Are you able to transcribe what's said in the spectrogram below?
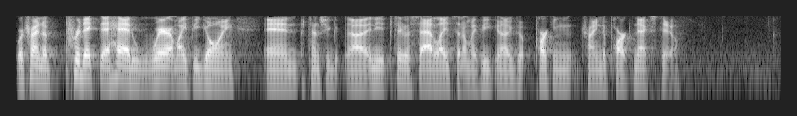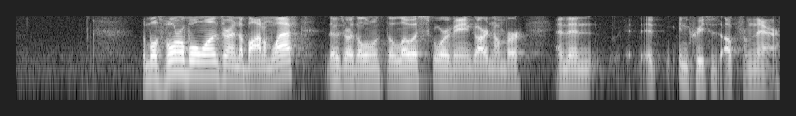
we're trying to predict ahead where it might be going and potentially uh, any particular satellites that it might be uh, parking, trying to park next to. The most vulnerable ones are in the bottom left. Those are the ones with the lowest score Vanguard number. and then it increases up from there.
